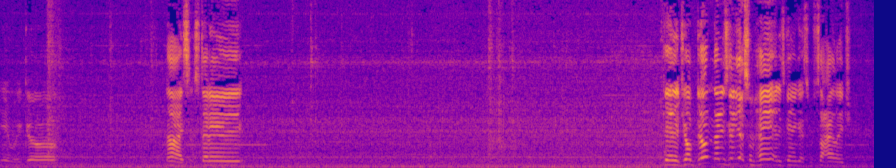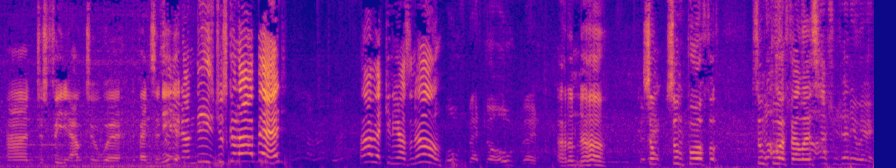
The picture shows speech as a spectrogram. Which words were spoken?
Here we go. Nice and steady. Getting the job done, then he's going to get some hay and he's going to get some silage and just feed it out to uh, the pens that need it. Andy's just got out of bed. I reckon he hasn't all. Whose bed though? Whose bed? I don't know. Some some poor some not, poor fellas. Not ashes anyway.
